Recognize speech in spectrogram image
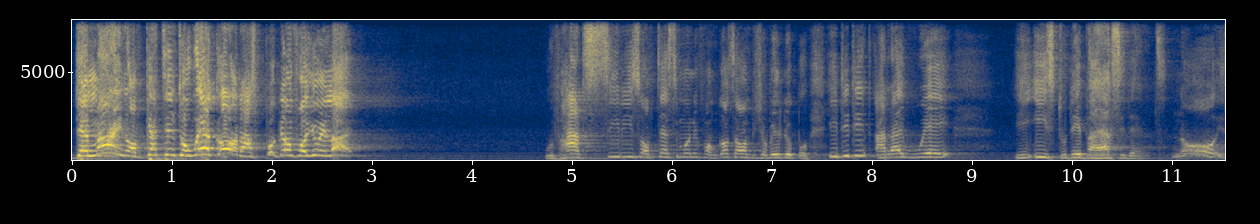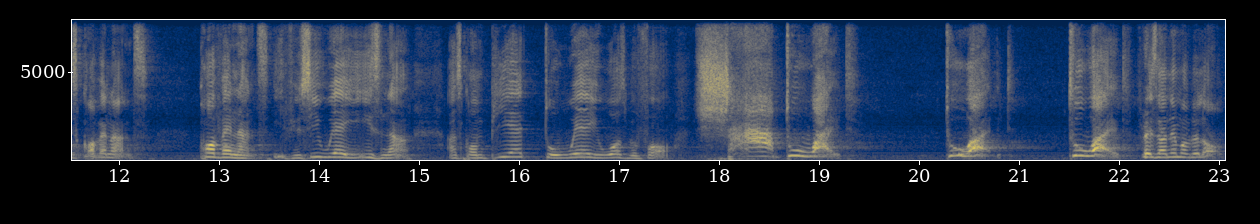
the mind of getting to where God has programmed for you in life. We've had series of testimony from God's servant Bishop Oyedepo. He didn't arrive where he is today by accident. No, it's covenant. Covenant. If you see where he is now, as compared to where he was before, sharp, too wide. Too wide. Too wide. Praise the name of the Lord.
